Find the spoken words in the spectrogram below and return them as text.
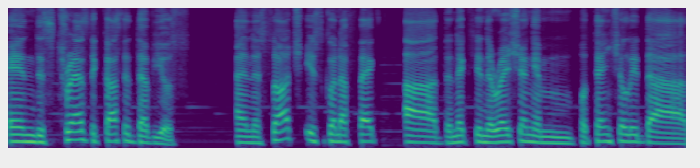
and the stress that causes the abuse. And as such, it's going to affect uh, the next generation and potentially the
